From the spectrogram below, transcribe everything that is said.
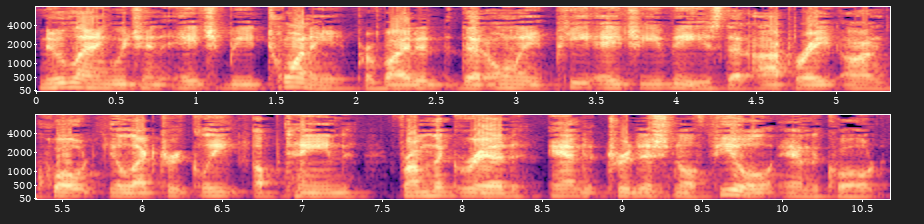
New language in HB 20 provided that only PHEVs that operate on quote electrically obtained from the grid and traditional fuel end quote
